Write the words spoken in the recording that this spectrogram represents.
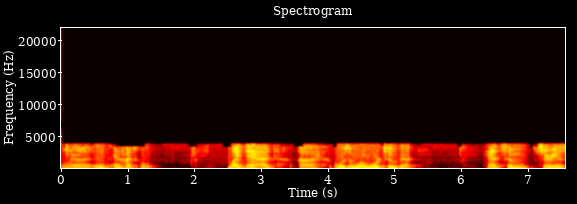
uh, in, in high school, my dad, uh, was a World War II vet, had some serious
